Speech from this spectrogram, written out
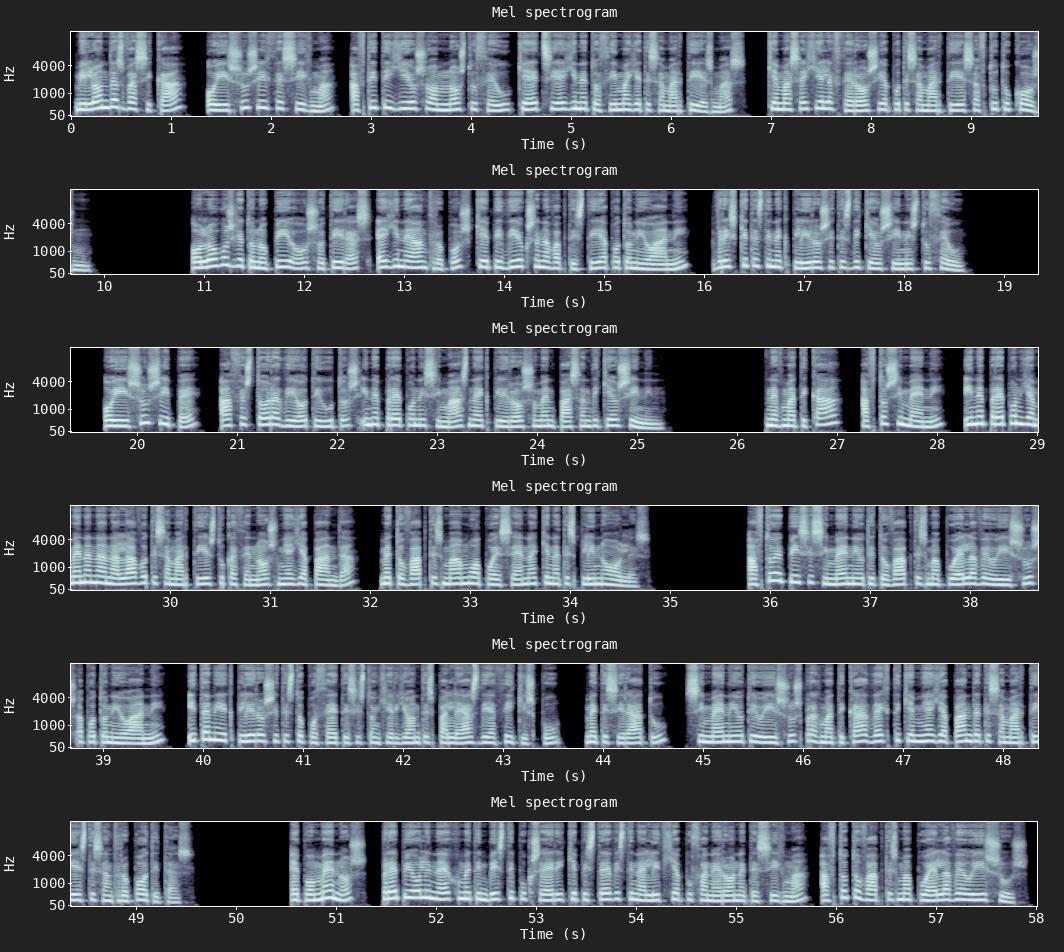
Μιλώντας βασικά, ο Ιησούς ήρθε Σίγμα, αυτή τη γη ως ο αμνός του Θεού και έτσι έγινε το θύμα για τις αμαρτίες μας, και μας έχει ελευθερώσει από τις αμαρτίες αυτού του κόσμου. Ο λόγος για τον οποίο ο Σωτήρας έγινε άνθρωπος και επιδίωξε να βαπτιστεί από τον Ιωάννη, βρίσκεται στην εκπλήρωση της δικαιοσύνης του Θεού. Ο Ιησούς είπε: άφες τώρα διότι ούτως είναι πρέπον εις να εκπληρώσομεν πάσαν δικαιοσύνην. Πνευματικά, αυτό σημαίνει, είναι πρέπον για μένα να αναλάβω τις αμαρτίες του καθενός μια για πάντα, με το βάπτισμά μου από εσένα και να τις πλύνω όλες. Αυτό επίσης σημαίνει ότι το βάπτισμα που έλαβε ο Ισού από τον Ιωάννη, ήταν η εκπλήρωση της τοποθέτησης των χεριών της παλαιάς διαθήκης που, με τη σειρά του, σημαίνει ότι ο Ισού πραγματικά δέχτηκε μια για πάντα τις αμαρτίες της ανθρωπότητας. Επομένως, πρέπει όλοι να έχουμε την πίστη που ξέρει και πιστεύει στην αλήθεια που φανερώνεται σίγμα, αυτό το βάπτισμα που έλαβε ο Ιησούς.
